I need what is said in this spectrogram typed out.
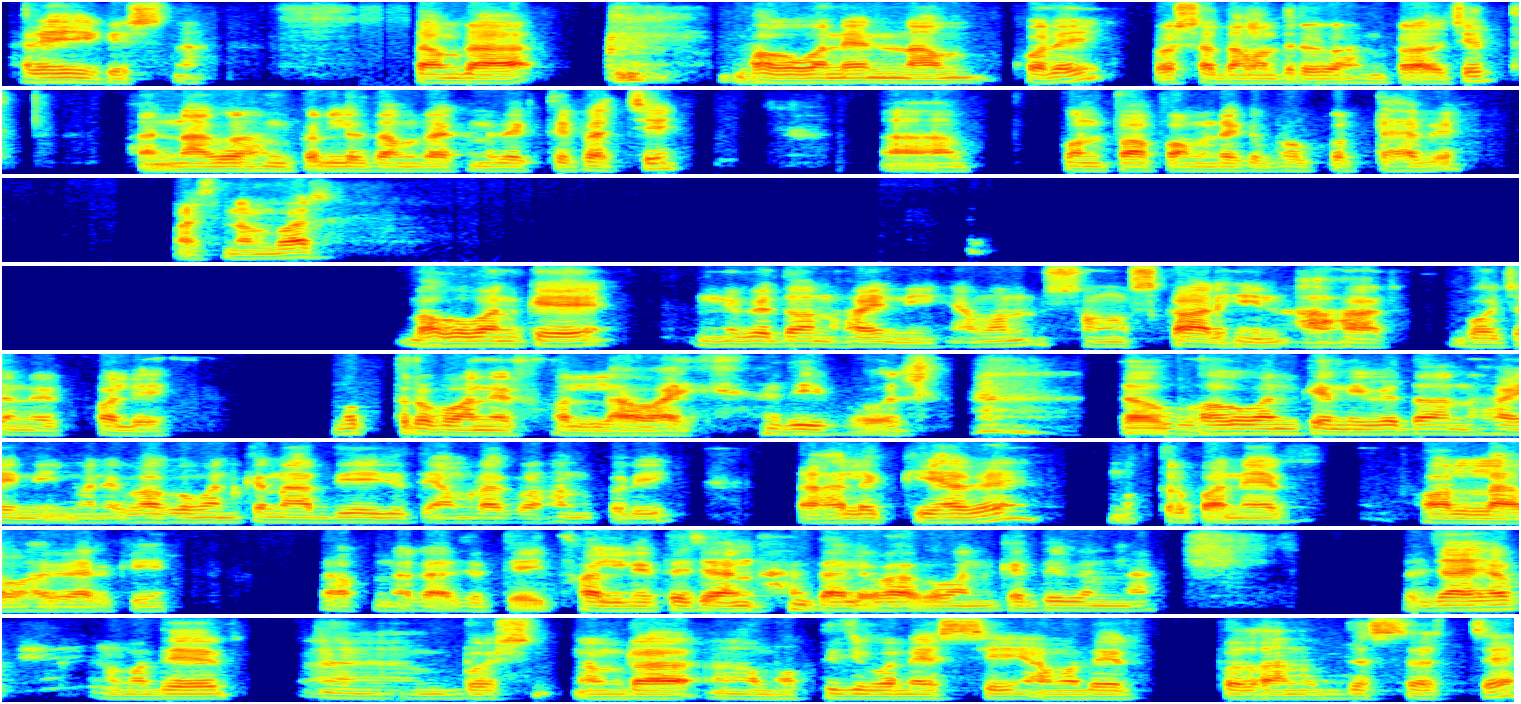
হরে কৃষ্ণ। আমরা ভগবানের নাম করে প্রসাদ আমাদের গ্রহণ করা উচিত। আর না গ্রহণ করলে তো আমরা এখানে দেখতে পাচ্ছি, আহ, কোন পাপ আমাদেরকে ভোগ করতে হবে। পাঁচ নম্বর ভগবানকে নিবেদন হয়নি, এমন সংস্কারহীন আহার, ভোজনের ফলে, মূত্রপানের ফল হরি বল তো ভগবানকে নিবেদন হয়নি মানে ভগবানকে না দিয়ে যদি আমরা গ্রহণ করি, তাহলে কি হবে? মূত্রপানের ফল লাভ হবে আর কি। আপনারা যদি এই ফল নিতে চান, তাহলে ভগবানকে দিবেন না। যাই হোক, আমাদের আমরা ভক্তি জীবনে এসেছি। আমাদের প্রধান উদ্দেশ্য হচ্ছে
